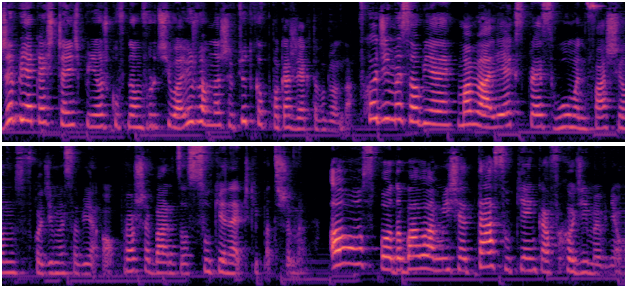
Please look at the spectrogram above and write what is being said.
żeby jakaś część pieniążków nam wróciła. Już Wam na szybciutko pokażę, jak to wygląda. Wchodzimy sobie, mamy AliExpress, Woman Fashion, wchodzimy sobie, o proszę bardzo, sukieneczki patrzymy. O, spodobała mi się ta sukienka, wchodzimy w nią.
